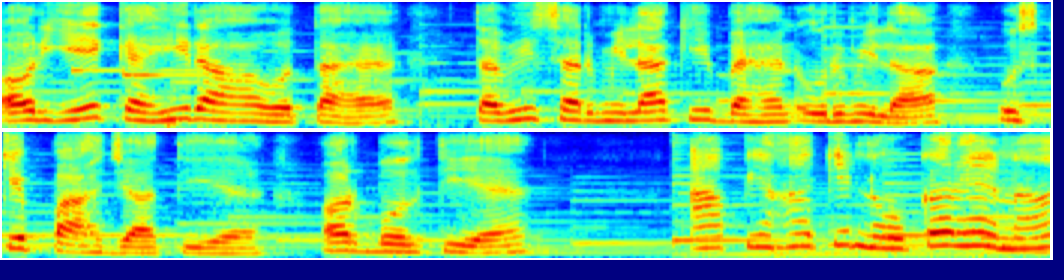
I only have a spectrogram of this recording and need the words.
और ये कह ही रहा होता है तभी शर्मिला की बहन उर्मिला उसके पास जाती है और बोलती है आप यहाँ के नौकर है ना?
